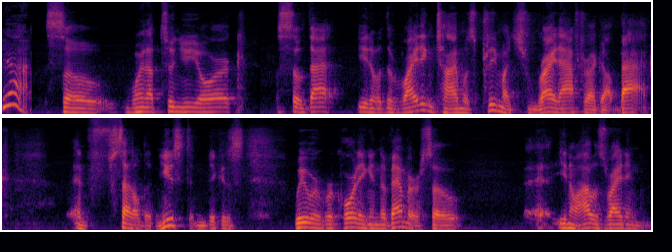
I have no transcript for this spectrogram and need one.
Yeah. So went up to New York. So that, you know, the writing time was pretty much right after I got back and settled in Houston because we were recording in November. So, uh, you know, I was writing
